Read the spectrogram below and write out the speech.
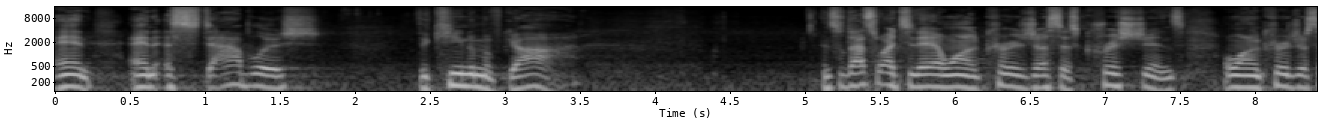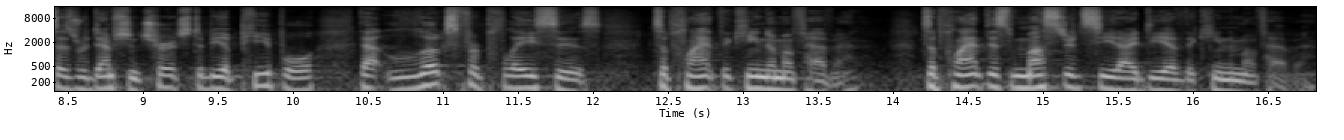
and, and establish the kingdom of God. And so that's why today I want to encourage us as Christians, I want to encourage us as Redemption Church to be a people that looks for places to plant the kingdom of heaven, to plant this mustard seed idea of the kingdom of heaven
